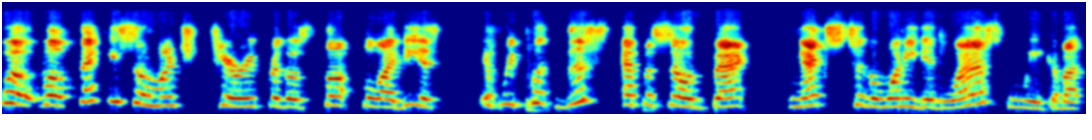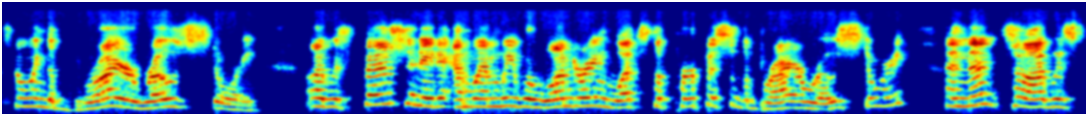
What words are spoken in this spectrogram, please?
Well, well, thank you so much, Terry, for those thoughtful ideas. If we put this episode back next to the one he did last week about telling the Briar Rose story. I was fascinated. And when we were wondering what's the purpose of the Briar Rose story, and then so I was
